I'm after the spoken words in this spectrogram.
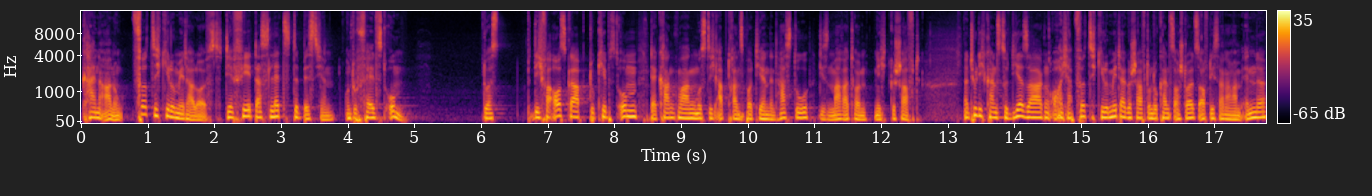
keine Ahnung, 40 Kilometer läufst, dir fehlt das letzte bisschen und du fällst um. Du hast dich verausgabt, du kippst um, der Krankenwagen muss dich abtransportieren, dann hast du diesen Marathon nicht geschafft. Natürlich kannst du dir sagen, oh, ich habe 40 Kilometer geschafft und du kannst auch stolz auf dich sein, aber am Ende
